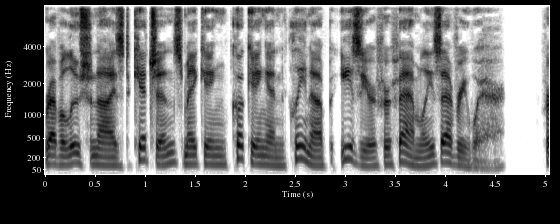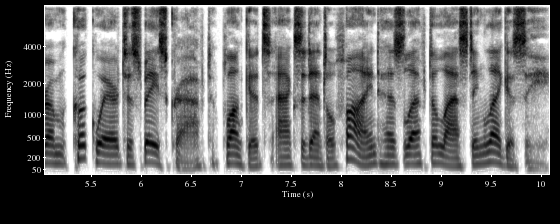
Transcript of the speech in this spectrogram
revolutionized kitchens, making cooking and cleanup easier for families everywhere. From cookware to spacecraft, Plunkett's accidental find has left a lasting legacy.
